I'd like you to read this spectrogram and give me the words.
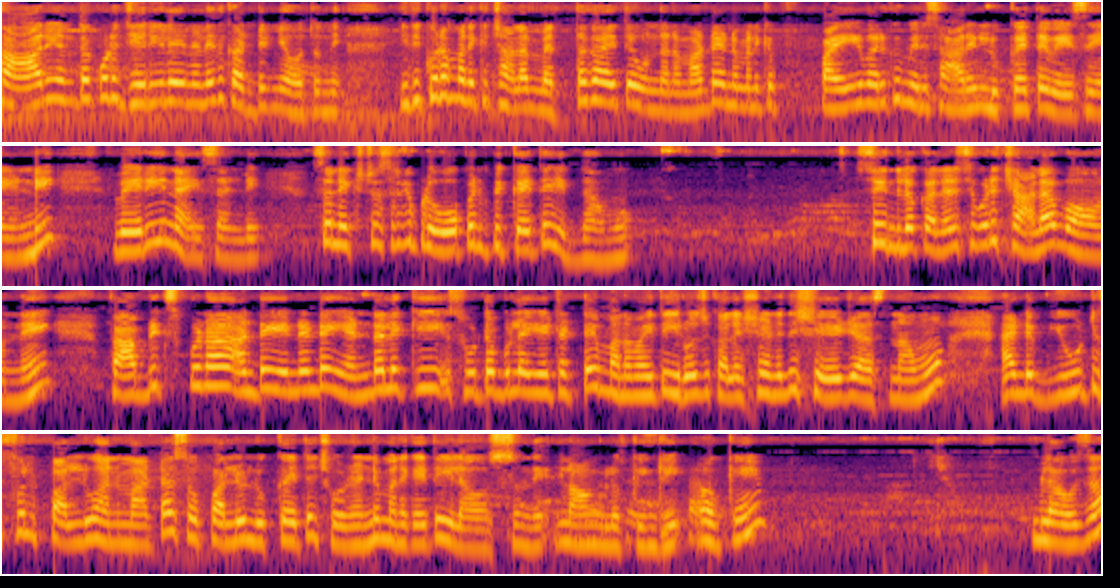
సారీ అంతా కూడా జెరీ లైన్ అనేది కంటిన్యూ అవుతుంది. ఇది కూడా మనకి చాలా మెత్తగా అయితే ఉందన్నమాట. అండ్ మనకి పై వరకు మీరు సారీ లుక్ అయితే వేసేయండి. వెరీ నైస్ అండి. సో నెక్స్ట్ వచ్చేసరికి ఇప్పుడు ఓపెన్ పిక్ అయితే ఇద్దాము. సో ఇందులో కలర్స్ కూడా చాలా బాగున్నాయి. ఫ్యాబ్రిక్స్ కూడా అంటే ఏంటంటే ఎండలకి సూటబుల్ అయ్యేటట్టే మనమైతే ఈరోజు కలెక్షన్ అనేది షేర్ చేస్తున్నాము. అండ్ బ్యూటిఫుల్ పళ్ళు అన్నమాట. సో పళ్ళు లుక్ అయితే చూడండి. మనకైతే ఇలా వస్తుంది. లాంగ్ లుకింగ్కి. ఓకే బ్లౌజా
